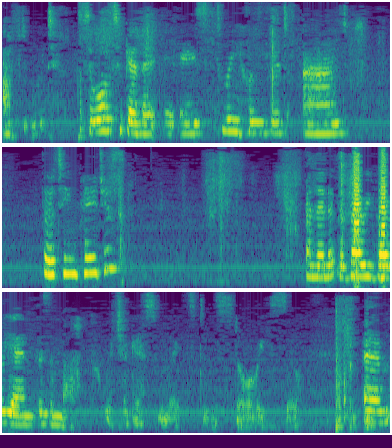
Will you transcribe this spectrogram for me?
afterward. So altogether it is 313 pages. And then at the very, very end there's a map, which I guess relates to the story. So um,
